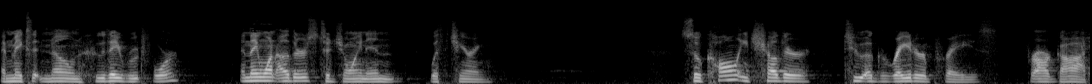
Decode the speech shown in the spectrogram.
and makes it known who they root for, and they want others to join in with cheering. So call each other to a greater praise for our God.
